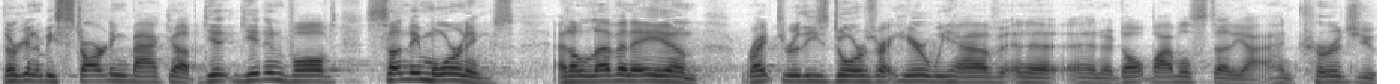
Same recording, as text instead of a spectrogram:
They're going to be starting back up. Get, get involved Sunday mornings at 11 a.m. Right through these doors right here, we have an, a, an adult Bible study. I encourage you,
